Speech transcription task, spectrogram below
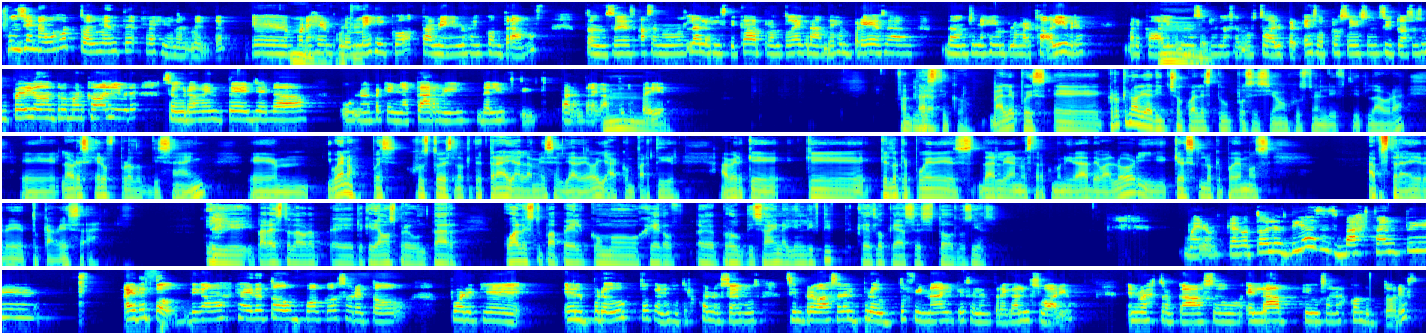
Funcionamos actualmente regionalmente. Eh, por mm, ejemplo, en México también nos encontramos. Entonces, hacemos la logística de pronto de grandes empresas, dando un ejemplo, Mercado Libre. Mercado Libre, mm. nosotros le hacemos todo ese proceso. Si tú haces un pedido dentro de Mercado Libre, seguramente llega una pequeña carry de Lifted para entregarte tu mm. pedido. Fantástico. Vale, pues eh, creo que no había dicho cuál es tu posición justo en Lifted, Laura. Eh, Laura es Head of Product Design. Em, y bueno, pues justo es lo que te trae a la mesa el día de hoy, a compartir, a ver qué, qué, qué es lo que puedes darle a nuestra comunidad de valor y qué es lo que podemos abstraer de tu cabeza. Y, para esto, Laura, eh, te queríamos preguntar, ¿cuál es tu papel como Head of eh, Product Design ahí en Lifted? ¿Qué es lo que haces todos los días? Bueno, que hago todos los días es bastante hay de todo, digamos que hay de todo un poco, sobre todo porque el producto que nosotros conocemos siempre va a ser el producto final que se le entrega al usuario. En nuestro caso, el app que usan los conductores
